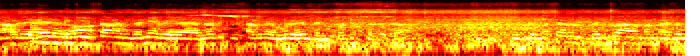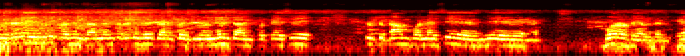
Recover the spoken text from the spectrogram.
నాకు ఏదైనా మీకు ఇస్తాను కానీ నోటీస్ ఇస్తాను కానీ ఊరు ఏం దాన్ని పట్టించుకోలేదు ఇప్పుడు మసాలా పెన్ను మన కొంచెం రెడీ అయింది కొంచెం దాని నుంచి రెడీ చేసి దానికి కొంచెం నీళ్ళు దాన్ని కొట్టేసి చుట్టూ కాంపౌండ్ వేసి ఇది బోర్ ఒకటి దానికి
